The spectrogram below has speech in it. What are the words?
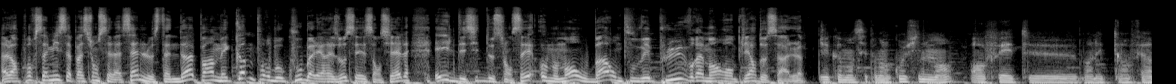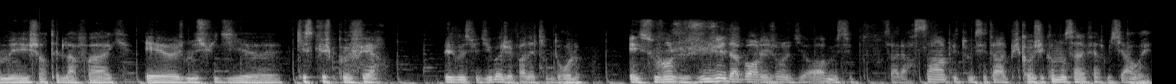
Alors pour Samy, sa passion c'est la scène, le stand-up, hein, mais comme pour beaucoup, bah, les réseaux c'est essentiel. Et il décide de se lancer au moment où bah on pouvait plus vraiment remplir de salles. J'ai commencé pendant le confinement. En fait, euh, on était enfermés, je sortais de la fac. Et euh, je me suis dit, euh, qu'est-ce que je peux faire? Et je me suis dit, bah, je vais faire des trucs drôles. Et souvent, je jugeais d'abord les gens. Je dis, oh, mais ça a l'air simple et tout, etc. Et puis quand j'ai commencé à le faire, je me suis dit, ah ouais,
